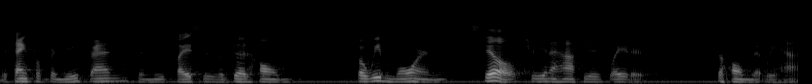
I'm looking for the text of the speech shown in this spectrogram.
We're thankful for new friends and new places, a good home, but we mourn still, three and a half years later, the home that we had.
